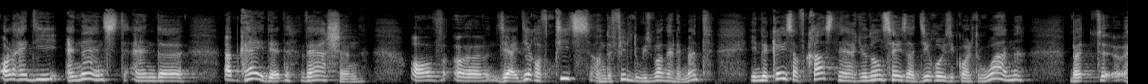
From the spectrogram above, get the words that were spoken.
already enhanced and uh, upgraded version of uh, the idea of Tits on the field with one element. In the case of Krasner, you don't say that 0 is equal to 1, but uh,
